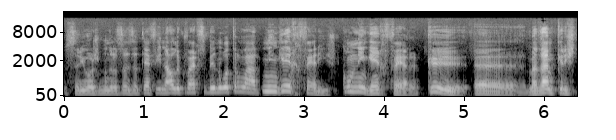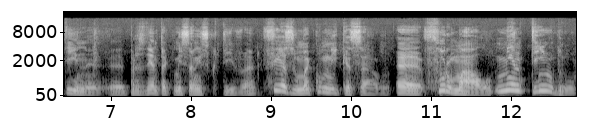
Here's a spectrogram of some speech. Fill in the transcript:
seriam as remunerações até final e o que vai receber no outro lado. Ninguém refere isto. Como ninguém refere que uh, Madame Cristine, uh, Presidente da Comissão Executiva, fez uma comunicação uh, formal mentindo.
